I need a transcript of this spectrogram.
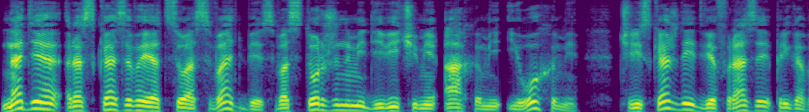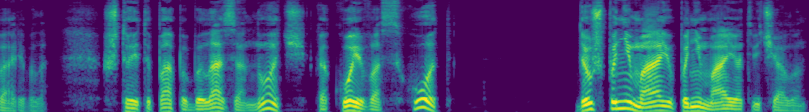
Надя, рассказывая отцу о свадьбе с восторженными девичьими ахами и охами, через каждые две фразы приговаривала. Что это, папа, была за ночь? Какой восход! Да уж понимаю, понимаю, отвечал он.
